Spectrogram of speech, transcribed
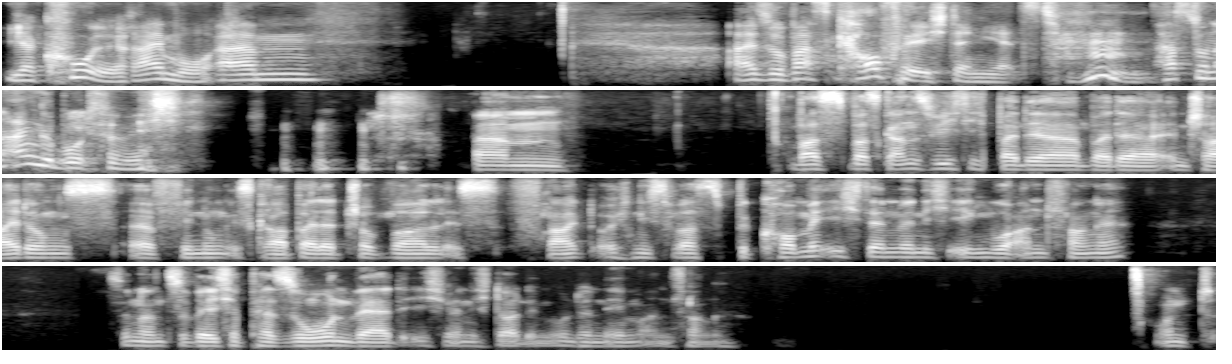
Ja, cool. Raimo, ähm, also was kaufe ich denn jetzt? Hm, hast du ein Angebot für mich? ähm, was, was ganz wichtig bei der, bei der Entscheidungsfindung ist, gerade bei der Jobwahl, ist, fragt euch nicht, was bekomme ich denn, wenn ich irgendwo anfange, sondern zu welcher Person werde ich, wenn ich dort im Unternehmen anfange. Und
